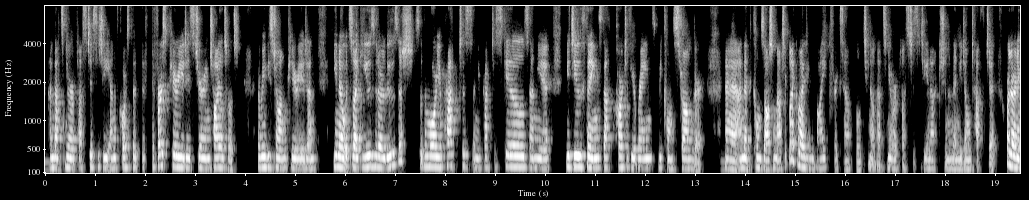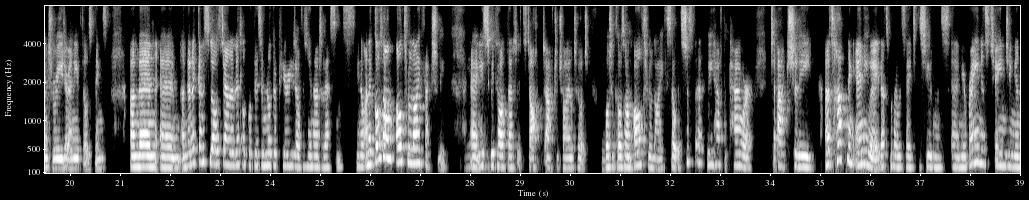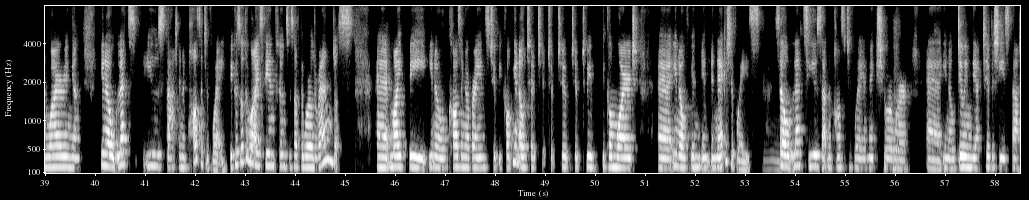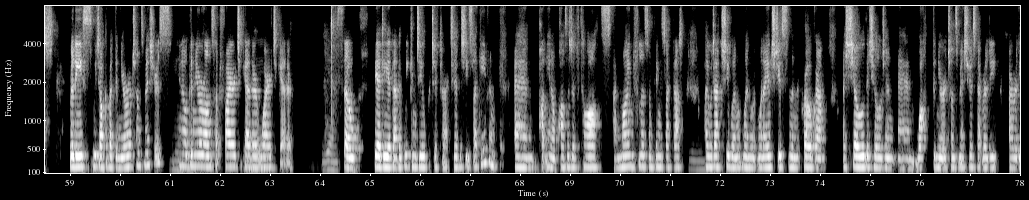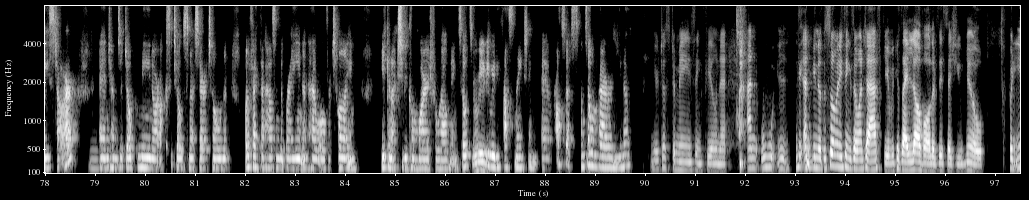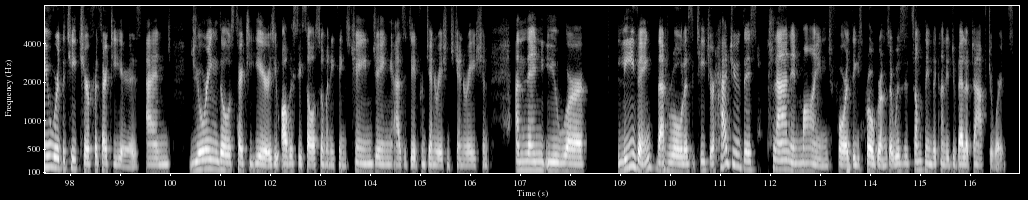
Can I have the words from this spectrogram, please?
and that's neuroplasticity. And of course, the, the, the first period is during childhood a really strong period. And you know, it's like use it or lose it. So the more you practice and you practice skills and you you do things, that part of your brain becomes stronger, uh, and that becomes automatic, like riding a bike, for example. You know, that's neuroplasticity in action, and then you don't have to, or learning to read or any of those things. And then um, and then it kind of slows down a little, but there's another period of it in adolescence. You know, and it goes on all through life. Actually, yeah. uh, it used to be thought that it stopped after childhood but it goes on all through life. So it's just that we have the power to actually, and it's happening anyway. That's what I would say to the students. And um, your brain is changing and wiring, and you know, let's use that in a positive way because otherwise, the influences of the world around us. Uh, might be, you know, causing our brains to become, you know, to to to to to, to be become wired uh, you know, in, in, in negative ways. Mm. So let's use that in a positive way and make sure we're, uh, you know, doing the activities that release, we talk about the neurotransmitters, yeah. you know, the neurons that fire together, mm-hmm. wire together. Yeah. So the idea that if we can do particular activities, like even um, you know, positive thoughts and mindfulness and things like that, mm. I would actually when when when I introduce them in the program, I show the children um, what the neurotransmitters that really are released are mm. in terms of dopamine or oxytocin or serotonin, what effect that has on the brain, and how over time you can actually become wired for well-being. So it's a really, really fascinating uh, process and so empowering, you know. You're just amazing, Fiona. And and you know, there's so many things I want to ask you because I love all of this, as you know. But you were the teacher for 30 years, and during those 30 years, you obviously saw so many things changing as it did from generation to generation. And then you were leaving that role as a teacher. Had you this plan in mind for these programs, or was it something that kind of developed afterwards?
